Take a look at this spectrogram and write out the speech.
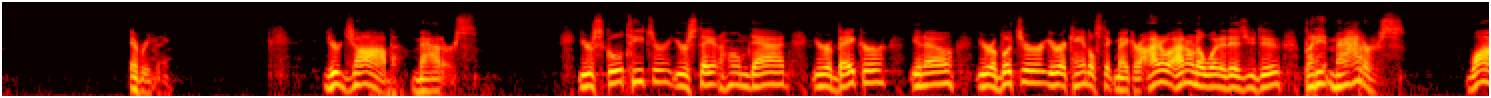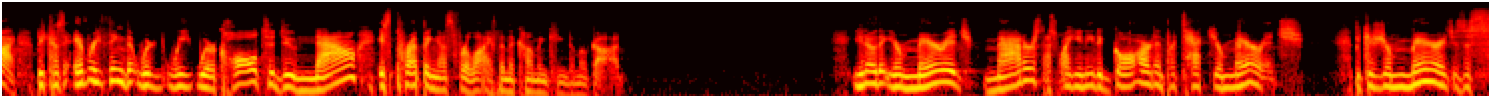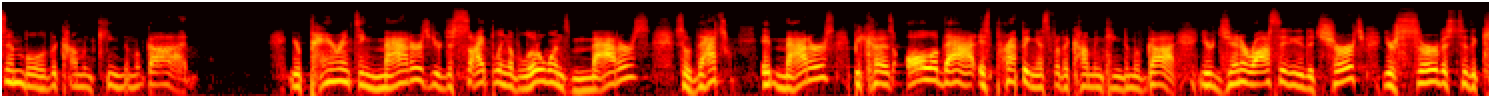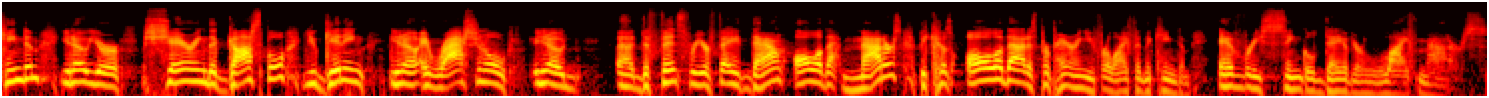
Everything. Your job matters. You're a school teacher, you're a stay at home dad, you're a baker, you know, you're a butcher, you're a candlestick maker. I don't, I don't know what it is you do, but it matters. Why? Because everything that we're, we, we're called to do now is prepping us for life in the coming kingdom of God. You know that your marriage matters. That's why you need to guard and protect your marriage, because your marriage is a symbol of the coming kingdom of God. Your parenting matters. Your discipling of little ones matters. So that's, it matters because all of that is prepping us for the coming kingdom of God. Your generosity to the church, your service to the kingdom, you know, your sharing the gospel, you getting, you know, a rational, you know, uh, defense for your faith down, all of that matters because all of that is preparing you for life in the kingdom. Every single day of your life matters.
